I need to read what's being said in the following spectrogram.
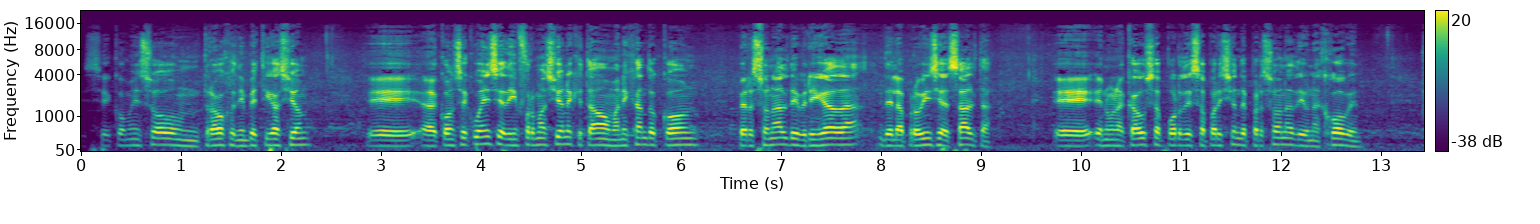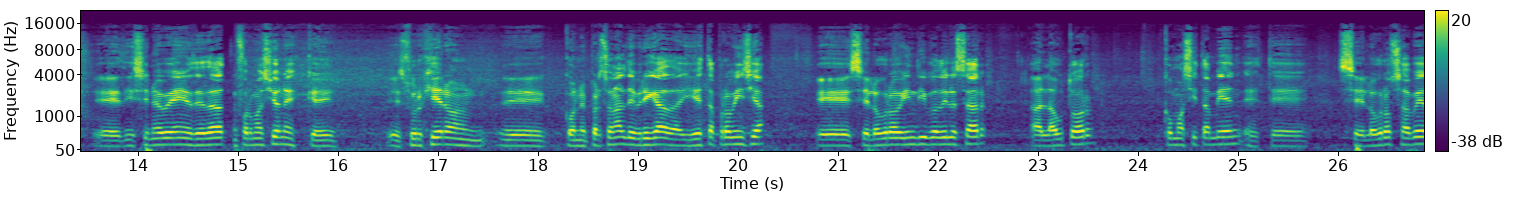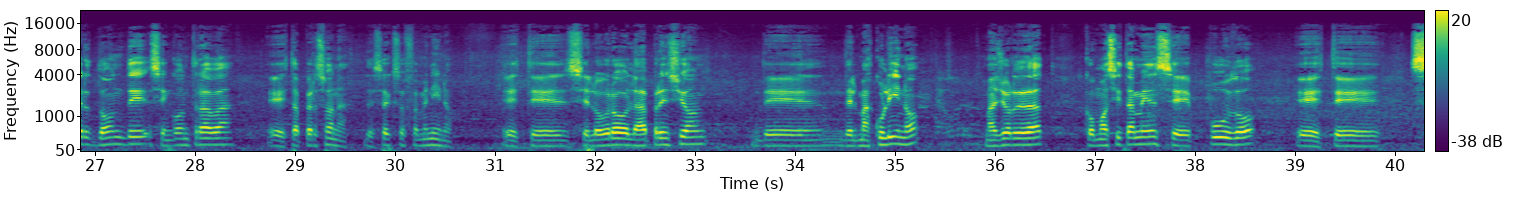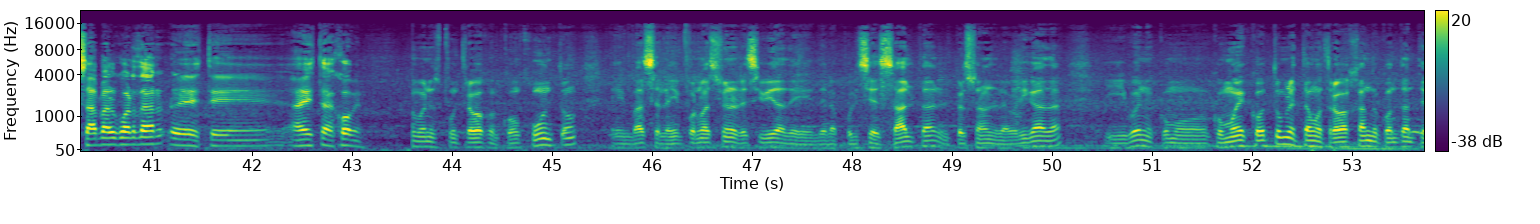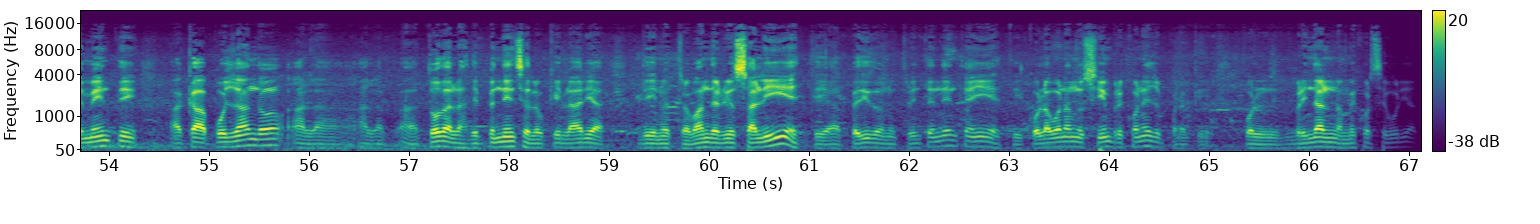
Se comenzó un trabajo de investigación eh, a consecuencia de informaciones que estábamos manejando con personal de brigada de la provincia de Salta eh, en una causa por desaparición de personas de una joven, 19 eh, años de edad. Informaciones que surgieron con el personal de brigada y esta provincia se logró individualizar al autor, como así también este, se logró saber dónde se encontraba esta persona de sexo femenino. Este, se logró la aprehensión del masculino mayor de edad, como así también se pudo este, salvaguardar a esta joven. Bueno, fue un trabajo en conjunto en base a las informaciones recibidas de, la Policía de Salta, el personal de la brigada y bueno, como, como es costumbre estamos trabajando constantemente acá apoyando a, todas las dependencias de lo que es el área de nuestra banda de Río Salí, este, ha pedido nuestro intendente ahí, este, colaborando siempre con ellos para que por brindar una mejor seguridad.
